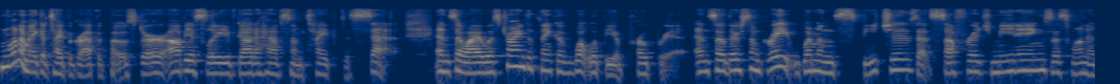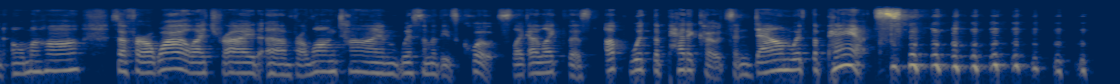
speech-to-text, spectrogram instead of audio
want to make a typographic poster, obviously you've got to have some type to set. And so I was trying to think of what would be appropriate. And so there's some great women's speeches at suffrage meetings, this one in Omaha. So for a while I tried um, for a long time with some of these quotes. Like I like this, up with the petticoats and down with the pants.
